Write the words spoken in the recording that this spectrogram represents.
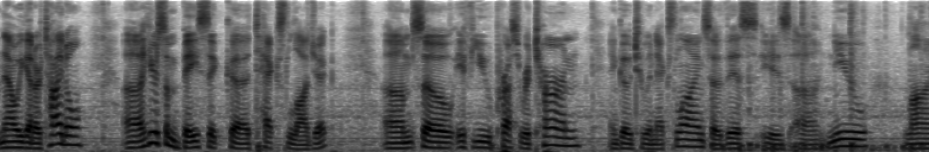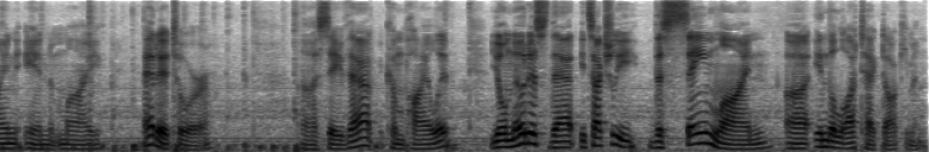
now we got our title. Uh, here's some basic uh, text logic. Um, so if you press return and go to a next line, so this is a new line in my editor. Uh, save that, compile it. You'll notice that it's actually the same line uh, in the LaTeX document.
